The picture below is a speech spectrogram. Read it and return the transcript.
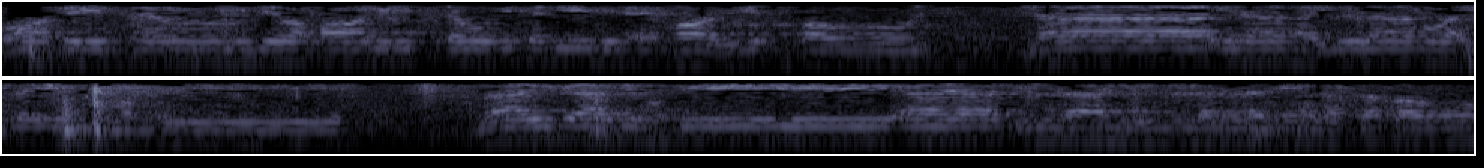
غافر الذنب وقابل التوب شديد العقاب بالقول لا إله إلا هو إليه المصير. ما يجادل في آيات الله إلا الذين كفروا.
